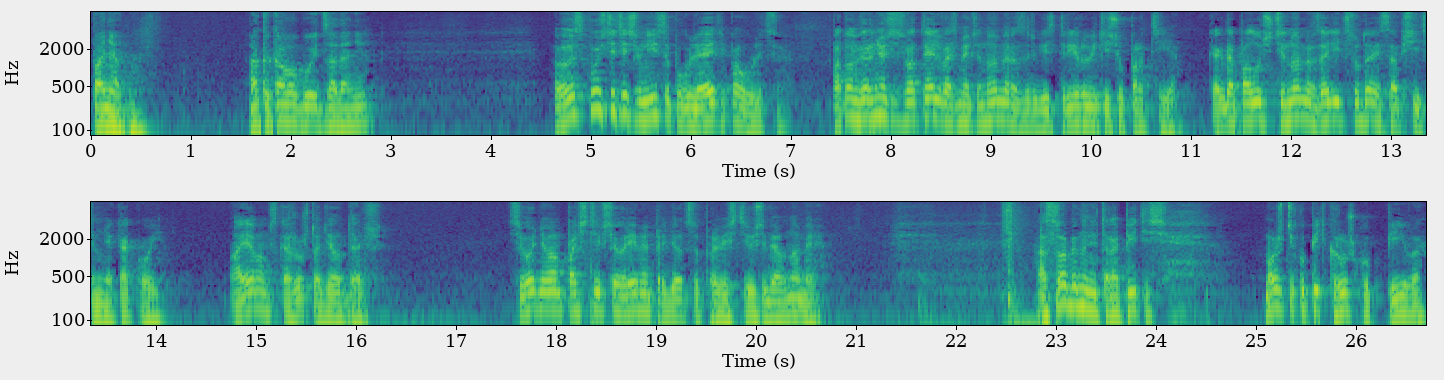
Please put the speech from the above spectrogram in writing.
Понятно. А каково будет задание? Вы спуститесь вниз и погуляете по улице. Потом вернетесь в отель, возьмете номер и зарегистрируетесь у портье. Когда получите номер, зайдите сюда и сообщите мне, какой. А я вам скажу, что делать дальше. Сегодня вам почти все время придется провести у себя в номере. Особенно не торопитесь. Можете купить кружку пива.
